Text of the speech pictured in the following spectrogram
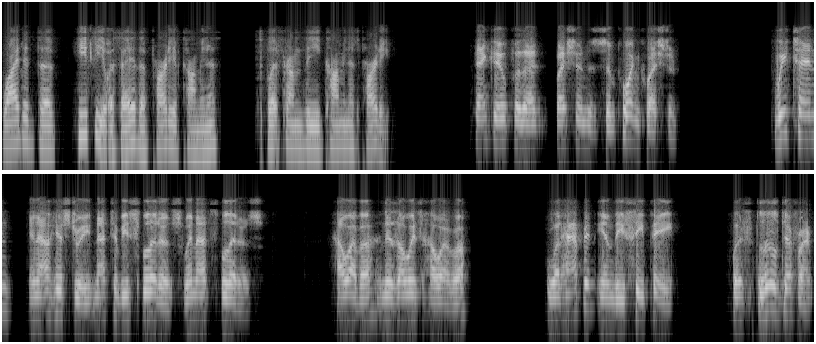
Why did the PCUSA, the Party of Communists, split from the Communist Party? Thank you for that question. It's an important question. We tend in our history not to be splitters. We're not splitters. However, and there's always however, what happened in the CP was a little different.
